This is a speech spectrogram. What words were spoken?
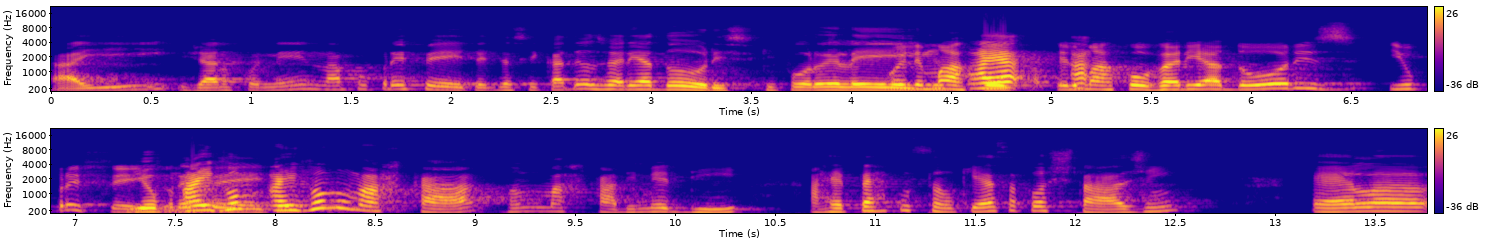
Aí já não foi nem lá pro prefeito. Ele disse assim: cadê os vereadores que foram eleitos? Ele marcou, aí, ele a... marcou vereadores e o prefeito. E o prefeito. Aí, vamos, aí vamos marcar, vamos marcar de medir a repercussão que essa postagem ela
